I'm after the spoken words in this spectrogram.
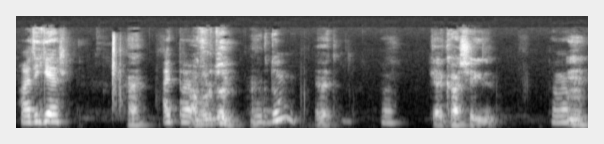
Hadi gel. Heh. Ay Ha, pardon. vurdun. Vurdun mu? Evet. Hı. Gel karşıya gidelim. Tamam.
